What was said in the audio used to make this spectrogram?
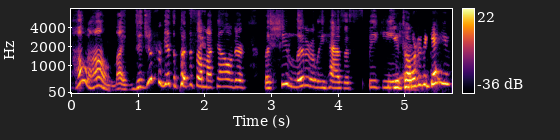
hold on. Like, did you forget to put this on my calendar? But she literally has a speaking. You told and, her to get you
